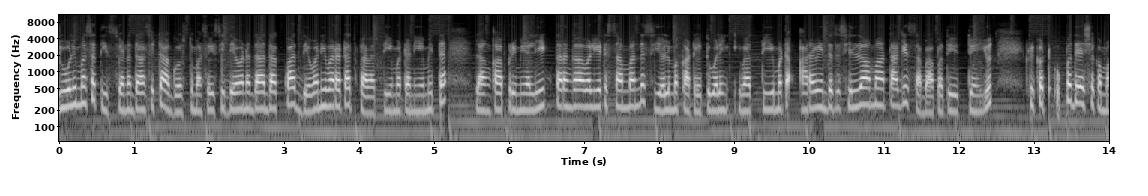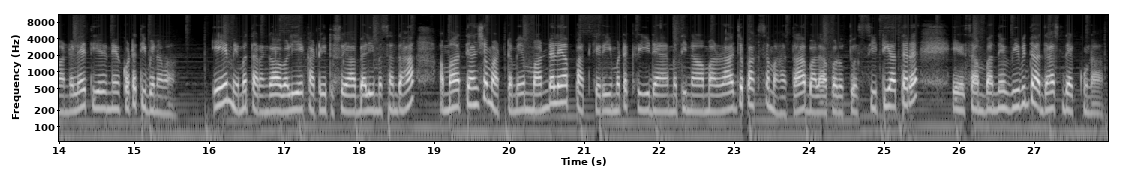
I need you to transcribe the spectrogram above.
ජූලි මස තිස්වනදා සිට අගෝස්තු මස විසි දෙවනදා දක්වා දෙවනිවරටත් පැවැත්වීමට නියමිත ලංකා ප්‍රමිය ලීක් තරඟාවලියට සම්බන්ධ සියලුම කටයුතුවලින් ඉවත්වීමට අරවින්දත සිල්වා මාතාගේ සභාපතියුත්වයෙන් යුත් ක්‍රිකට් උපදේශක මණ්ඩලය තීරණය කොට තිබෙනවා. ඒ මෙම තරංගාවලියේ කටයුතු සොයා බැලීම සඳහා අමාත්‍යංශ මට්ටමේ මණ්ඩලයක් පත් කිරීමට ක්‍රීඩා ඇමති නාමල් රාජපක්ෂ මහතා බලාපොරොත්තුව සිටි අතර ඒ සම්බන්ධයෙන් විවිධ අදහස් දැක්වුණා.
